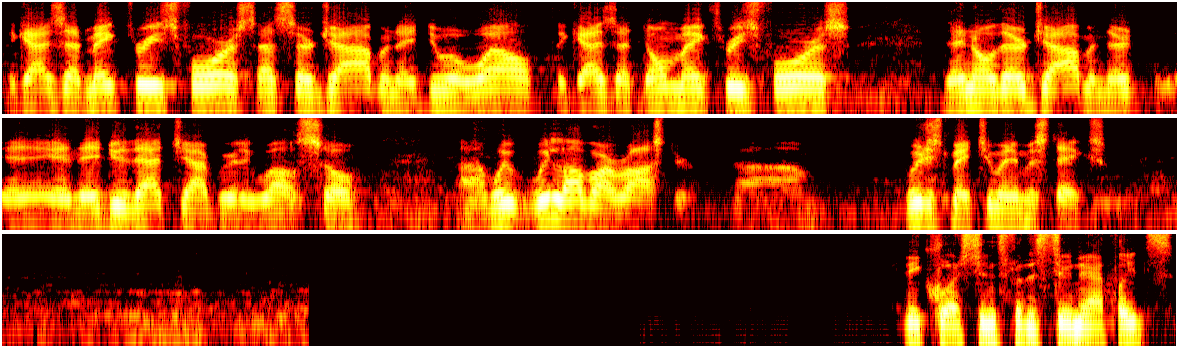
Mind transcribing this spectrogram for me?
The guys that make threes for us, that's their job and they do it well. The guys that don't make threes for us, they know their job and, they're, and they do that job really well. So uh, we, we love our roster. Um, we just made too many mistakes. Any questions for the student athletes?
